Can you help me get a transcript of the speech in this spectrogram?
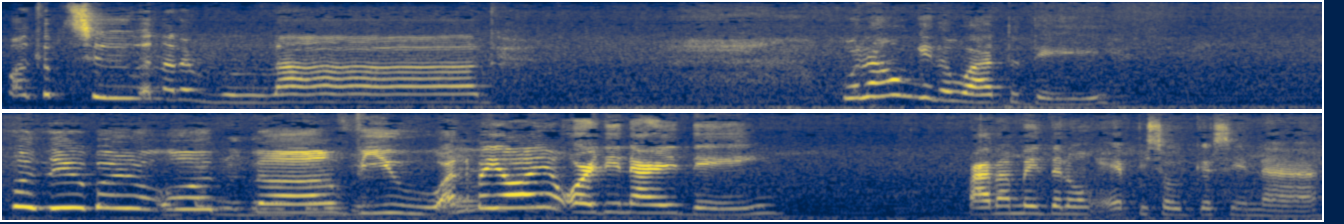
Welcome to another vlog! Wala akong ginawa today. Hindi ba nood ng view? Ano ba yun? Yung ordinary day? Parang may dalawang episode kasi na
